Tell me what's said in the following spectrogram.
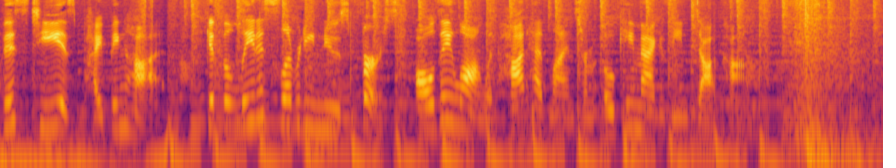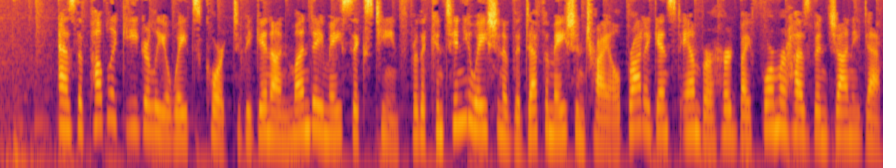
This tea is piping hot. Get the latest celebrity news first all day long with hot headlines from OKMagazine.com. As the public eagerly awaits court to begin on Monday, May 16th for the continuation of the defamation trial brought against Amber Heard by former husband Johnny Depp,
